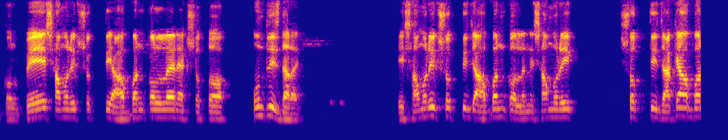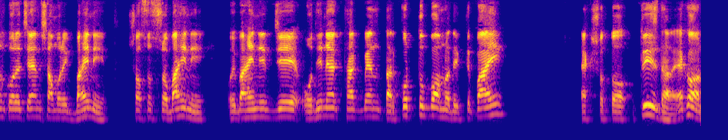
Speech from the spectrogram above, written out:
কল্পে সামরিক শক্তি আহ্বান করলেন একশত উনত্রিশ ধারায়। এই সামরিক শক্তি যে আহ্বান করলেন, এই সামরিক শক্তি যাকে আহ্বান করেছেন, সামরিক বাহিনী, সশস্ত্র বাহিনী, ওই বাহিনীর যে অধিনায়ক থাকবেন, তার কর্তব্য আমরা দেখতে পাই একশত ত্রিশ ধারা এখন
